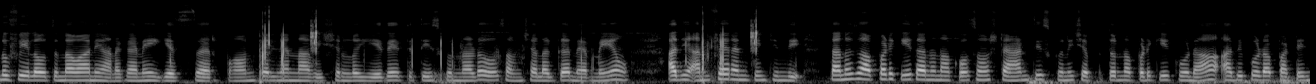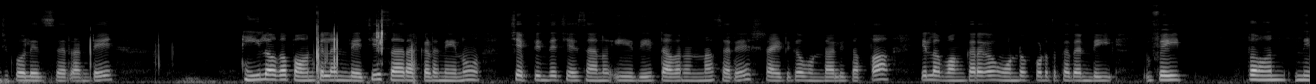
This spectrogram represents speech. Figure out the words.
నువ్వు ఫీల్ అవుతున్నావా అని అనగానే ఎస్ సార్ పవన్ కళ్యాణ్ నా విషయంలో ఏదైతే తీసుకున్నాడో సంచాలకగా నిర్ణయం అది అన్ఫేర్ అనిపించింది. తనుజ అప్పటికి తను నా కోసం స్టాండ్ తీసుకుని చెప్తున్నప్పటికీ కూడా అది కూడా పట్టించుకోలేదు సార్. అంటే ఈలోగా పవన్ కళ్యాణ్ లేచి సార్ అక్కడ నేను చెప్పిందే చేశాను. ఇది టవర్ అన్నా సరే స్ట్రైట్గా ఉండాలి తప్ప ఇలా వంకరగా ఉండకూడదు కదండి. వెయిట్ పవన్ నీ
